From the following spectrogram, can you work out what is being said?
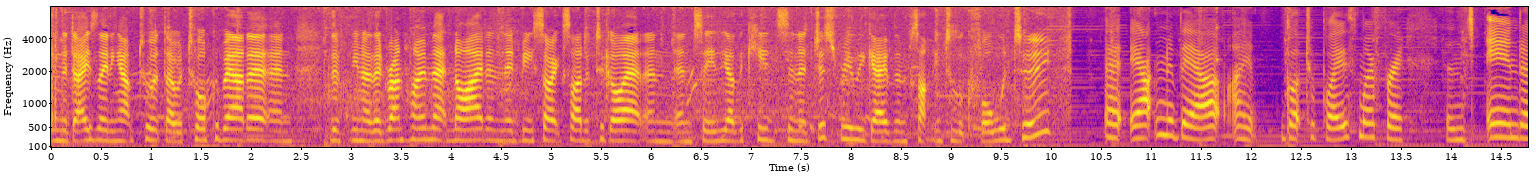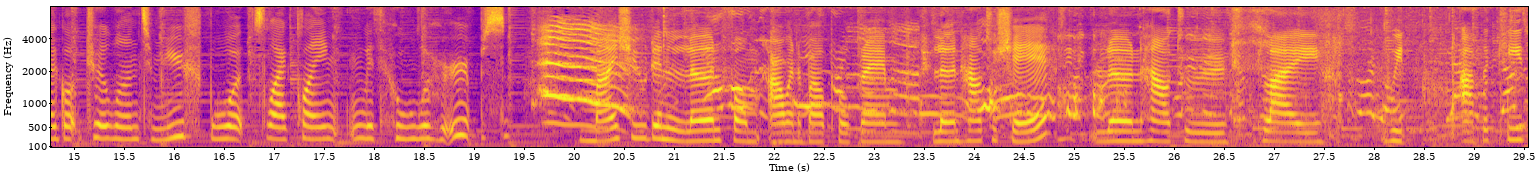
in the days leading up to it, they would talk about it, and the, you know they'd run home that night, and they'd be so excited to go out and, and see the other kids, and it just really gave them something to look forward to. Uh, out and about, I got to play with my friends and I got to learn some new sports like playing with hula hoops. My children learn from our and about program, learn how to share, learn how to play with other kids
